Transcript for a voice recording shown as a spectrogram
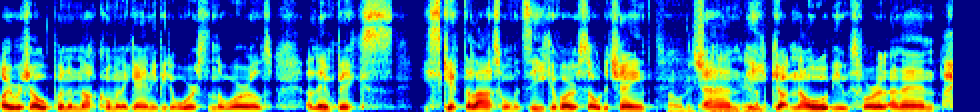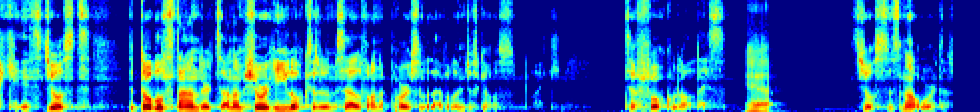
Irish Open, him not coming again, he'd be the worst in the world. Olympics, he skipped the last one with Zeke of Irish Soda Chain, So did Shane, and yeah. he got no abuse for it. And then like it's just the double standards, and I'm sure he looks at it himself on a personal level and just goes like, to fuck with all this. yeah. It's just it's not worth it.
